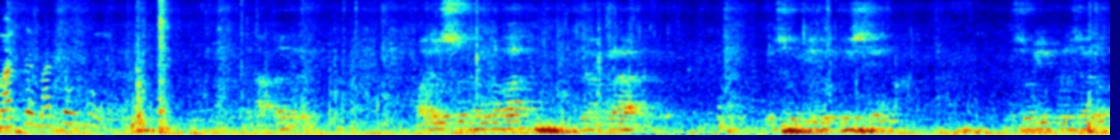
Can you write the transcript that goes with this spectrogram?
মারতে মারতে অজস্র ধন্যবাদ যে আপনারা এই ছবিটি দেখতে এসছেন ছবির পরিচালক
